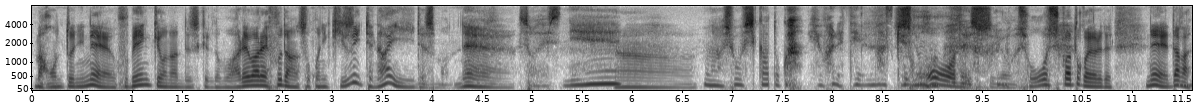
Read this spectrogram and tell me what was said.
まあ本当にね、不勉強なんですけれども、我々普段そこに気づいてないですもんね。そうですうね、んまあ、少子化とか言われていますけれどもそうですよ、少子化とか言われて、ね、だから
